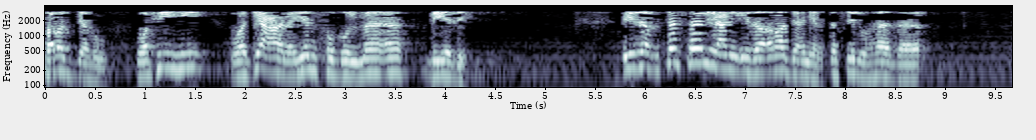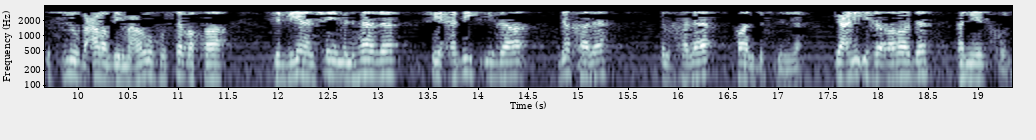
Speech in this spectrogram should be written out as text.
فرده وفيه وجعل ينفض الماء بيده. إذا اغتسل يعني إذا أراد أن يغتسل وهذا أسلوب عربي معروف وسبق تبيان شيء من هذا في حديث إذا دخل الخلاء؟ قال بسم الله. يعني إذا أراد أن يدخل.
